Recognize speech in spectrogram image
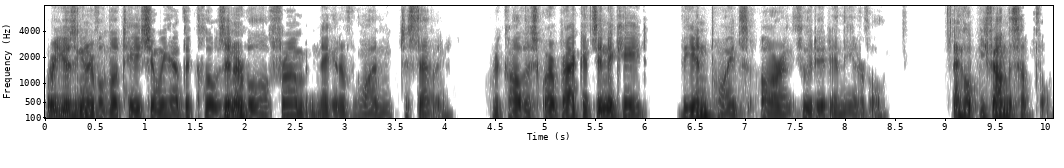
We're using interval notation, we have the closed interval from negative 1 to 7. Recall the square brackets indicate the endpoints are included in the interval. I hope you found this helpful.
